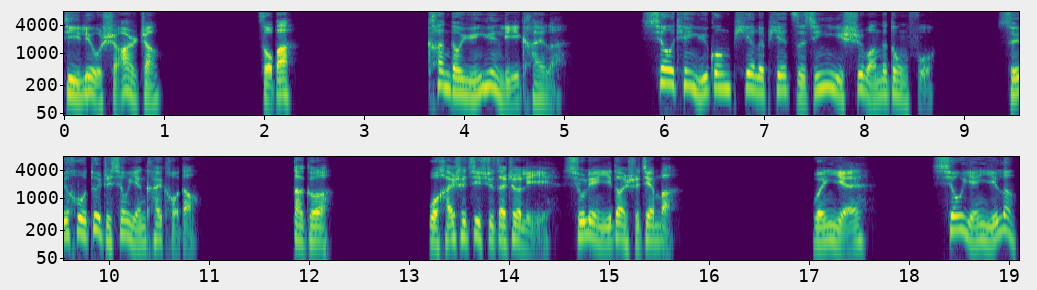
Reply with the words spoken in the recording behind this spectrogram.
第六十二章，走吧。看到云云离开了，萧天余光瞥了瞥紫金翼狮王的洞府，随后对着萧炎开口道：“大哥，我还是继续在这里修炼一段时间吧。”闻言，萧炎一愣，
